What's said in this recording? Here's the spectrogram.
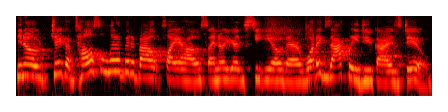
you know Jacob tell us a little bit about Flighthouse I know you're the CEO there. What exactly do you guys do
